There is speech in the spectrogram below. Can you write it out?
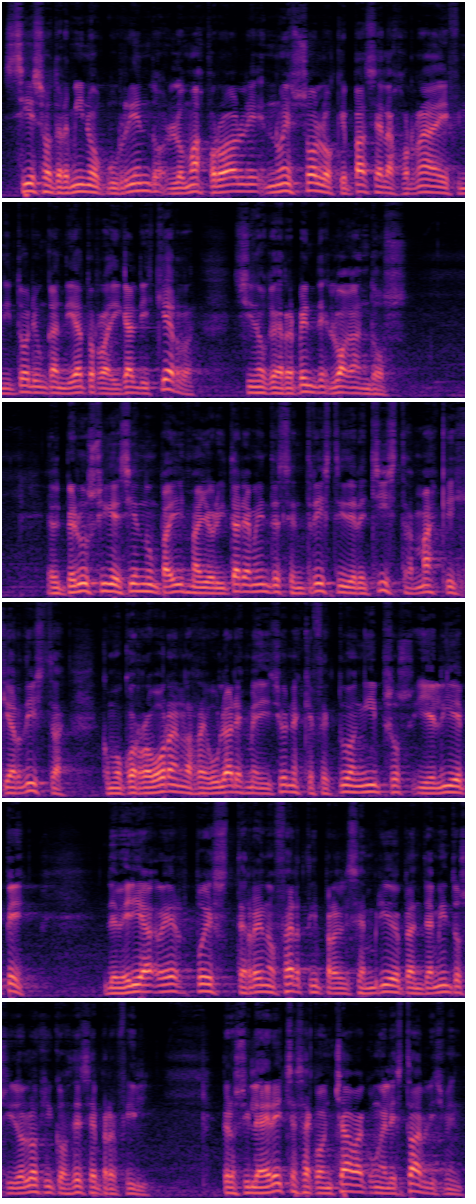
Si eso termina ocurriendo, lo más probable no es solo que pase a la jornada definitoria un candidato radical de izquierda, sino que de repente lo hagan dos. El Perú sigue siendo un país mayoritariamente centrista y derechista, más que izquierdista, como corroboran las regulares mediciones que efectúan Ipsos y el IEP. Debería haber, pues, terreno fértil para el sembrío de planteamientos ideológicos de ese perfil. Pero si la derecha se aconchaba con el establishment,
